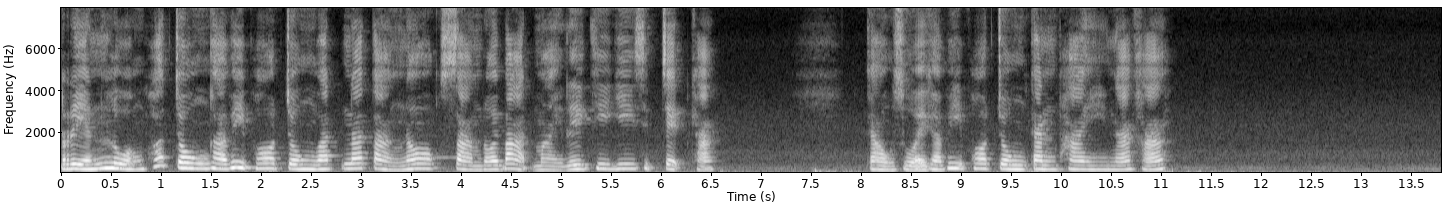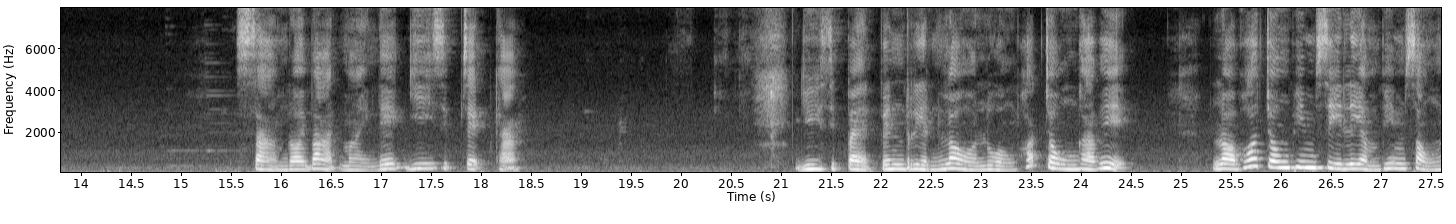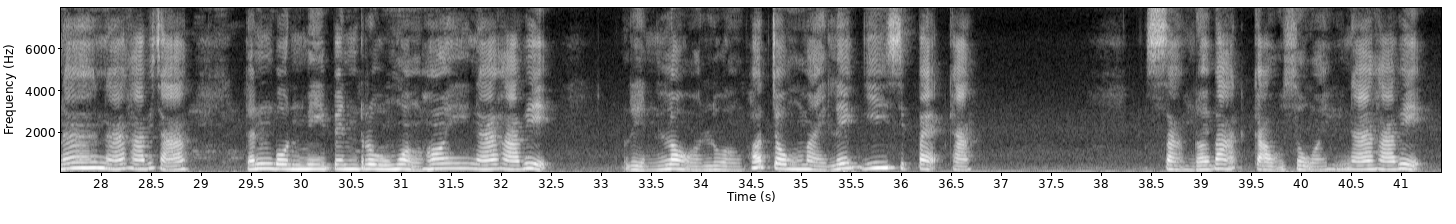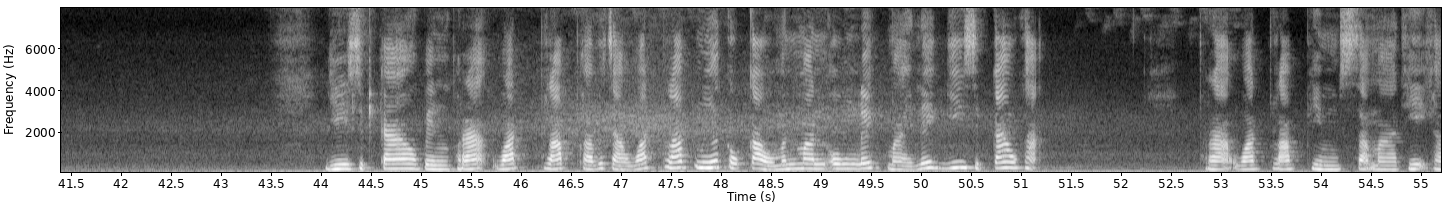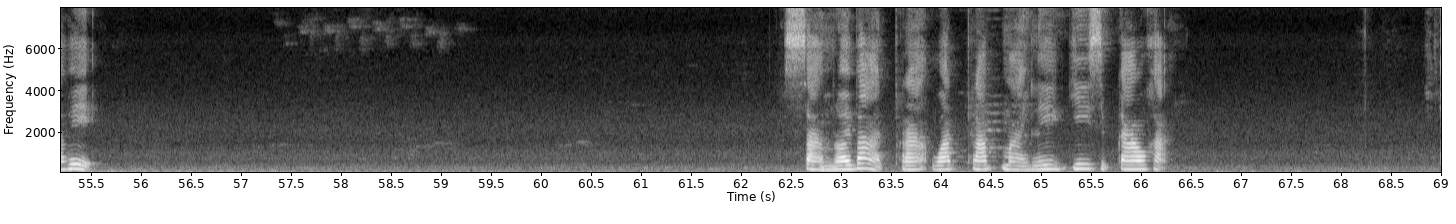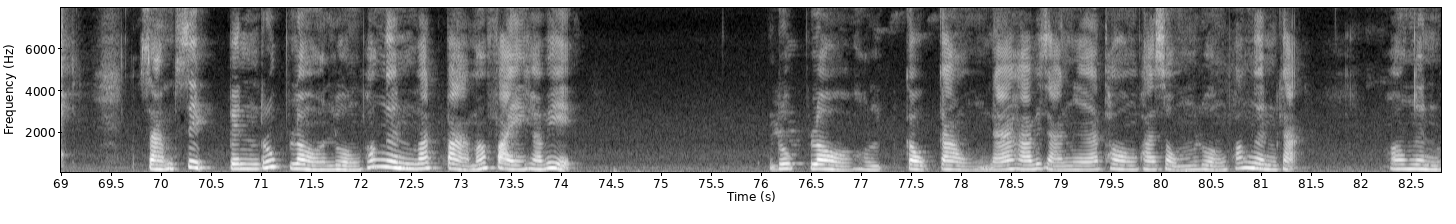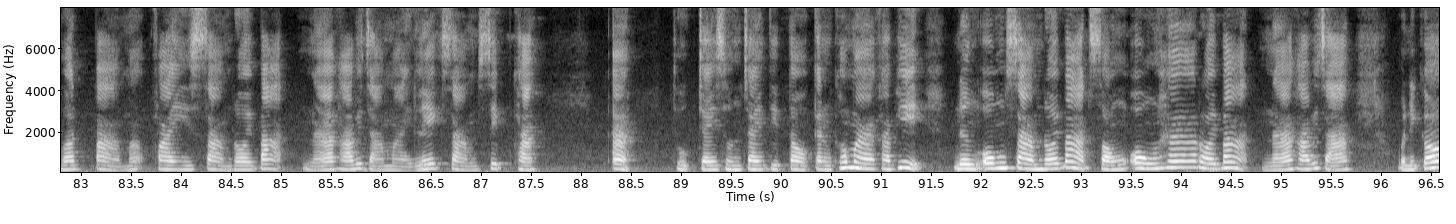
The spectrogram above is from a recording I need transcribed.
เหรียญหลวงพ่อจงค่ะพี่พ่อจงวัดหน้าต่างนอก 300 บาทหมายเลขที่ 27 ค่ะ เก่าสวยค่ะพี่พ่อจงกันภัยนะคะ300 บาทหมายเลข 27 ค่ะ 28 เป็นเหรียญหล่อหลวงพ่อจงค่ะพี่ หล่อพ่อจงพิมพ์สี่เหลี่ยมพิมพ์สองหน้านะคะพี่จ๋าด้านบนมีเป็นรูห่วงห้อยนะคะพี่ เหรียญหล่อหลวงพ่อจงหมายเลข 28 ค่ะ 300 บาทเก่าสวยนะคะพี่ 29 เป็นพระวัดพลับค่ะพี่จ๋าวัดพลับเนื้อเก่าๆมันมันๆองค์เล็กหมายเลข 29 ค่ะ พระวัดพลับพิมพ์สมาธิค่ะพี่300บาท พระวัดพลับหมายเลข29ค่ะ 30 เป็นรูปหล่อหลวงพ่อเงินวัดป่ามะไฟค่ะพี่ รูปหล่อเก่าๆนะคะพี่จ๋าเนื้อทองผสมหลวงพ่อเงินค่ะพ่อเงินวัดป่ามะไฟ 300 บาทนะคะพี่จ๋าหมายเลข 30 ค่ะอะถูกใจสนใจติดต่อกันเข้ามาค่ะพี่ 1 องค์ 300 บาท 2 องค์ 500 บาทนะคะพี่จ๋า วันนี้ก็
